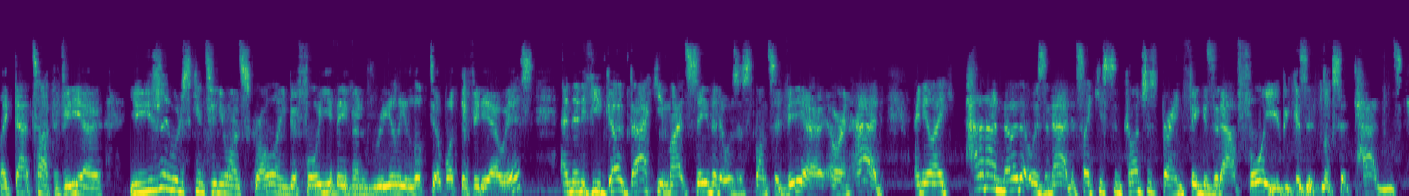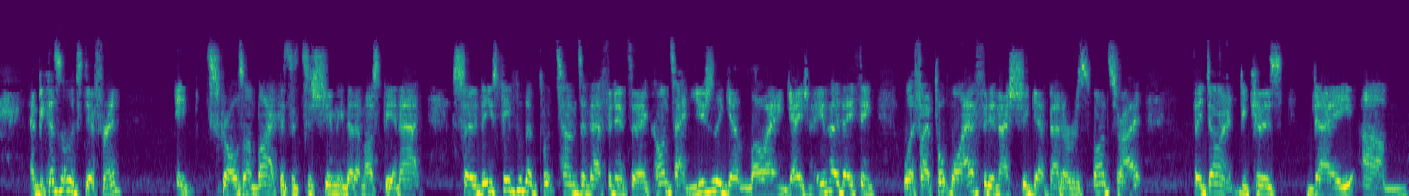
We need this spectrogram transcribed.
like that type of video, you usually will just continue on scrolling before you've even really looked at what the video is. And then if you go back, you might see that it was a sponsored video or an ad. And you're like, how did I know that was an ad? It's like your subconscious brain figures it out for you because it looks at patterns. And because it looks different, it scrolls on by because it's assuming that it must be an ad. So these people that put tons of effort into their content usually get lower engagement, even though they think, well, if I put more effort in, I should get better response, right? They don't because they, um,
